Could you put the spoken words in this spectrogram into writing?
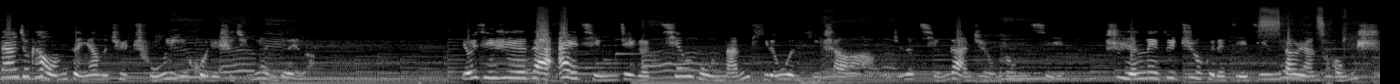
当然，就看我们怎样的去处理，或者是去面对了。尤其是在爱情这个千古难题的问题上啊，我觉得情感这种东西是人类最智慧的结晶，当然，同时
